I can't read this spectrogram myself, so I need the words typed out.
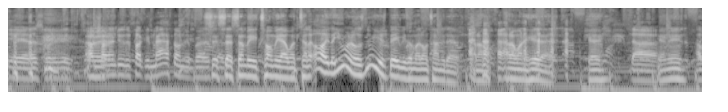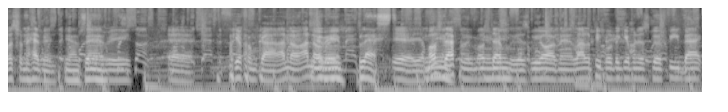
Yeah, that's what it is. I'm Alright. trying to do the fucking math on it, bro. It's So, like- somebody told me that one time, like, oh, like, you one of those New Year's babies. I'm like, don't tell me that. I don't, I don't want to hear that. Okay. Nah, You know what I mean? I was from heaven. You know what I'm saying? I yeah, gift from God. I know, I You know, know what man. mean? Blessed. Yeah, yeah, You know what I most mean? definitely, most You know mean? definitely, as we are, man. A lot of people have been giving us good feedback.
